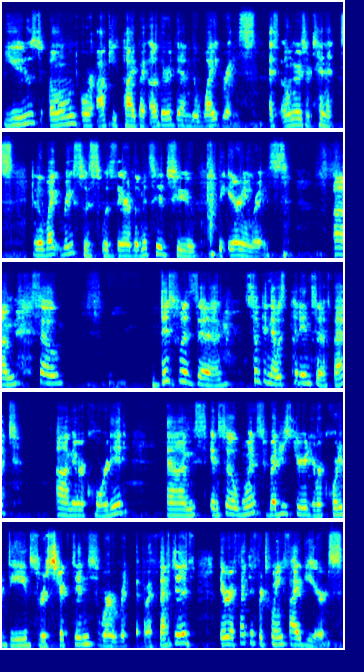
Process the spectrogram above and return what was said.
used, owned, or occupied by other than the white race as owners or tenants. And the white race was, was there limited to the Aryan race. Um, so this was uh, something that was put into effect um, and recorded. Um, and so once registered and recorded deeds restrictions were re- effective, they were effective for 25 years.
